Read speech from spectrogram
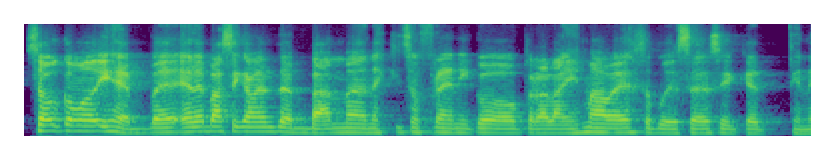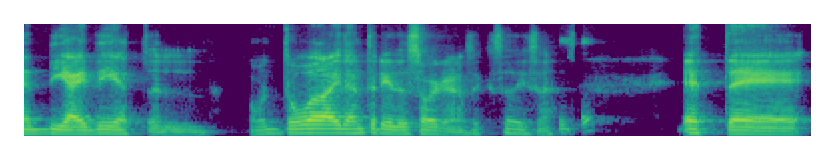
so como dije, él es básicamente Batman esquizofrénico, pero a la misma vez se pudiese decir que tiene DID, este, el Dual Identity Disorder, así que se dice. Este,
